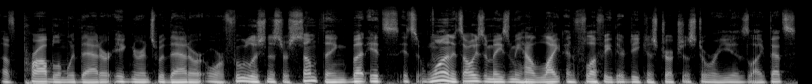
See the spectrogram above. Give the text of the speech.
of problem with that or ignorance with that or or foolishness or something. But it's it's one. It's always amazed me how light and fluffy their deconstruction story is. Like that's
